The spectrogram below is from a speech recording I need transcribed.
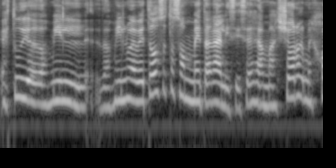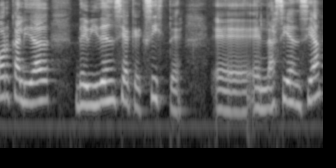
estudio de 2009, todos estos son metaanálisis, es la mayor, mejor calidad de evidencia que existe eh, en la ciencia,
